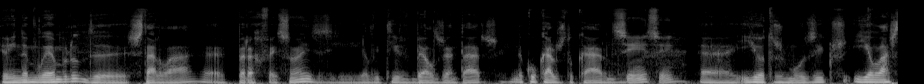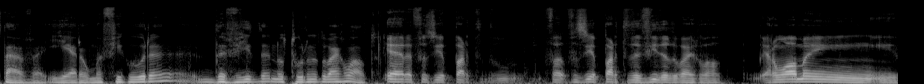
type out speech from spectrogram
Eu ainda me lembro de estar lá uh, para refeições e ali tive belos jantares, ainda com o Carlos do Carmo sim, sim. Uh, e outros músicos, e ele lá estava. E era uma figura da vida noturna do Bairro Alto. Era, fazia parte, do, fazia parte da vida do Bairro Alto. Era um homem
